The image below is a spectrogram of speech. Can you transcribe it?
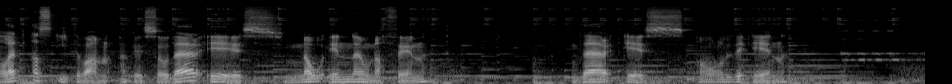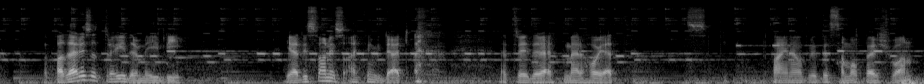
Let us eat one. Okay, so there is no inn, no nothing. There is only the inn. But there is a trader, maybe. Yeah, this one is, I think, dead. a trader at Merhojed. Let's find out with the Samopesh one.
